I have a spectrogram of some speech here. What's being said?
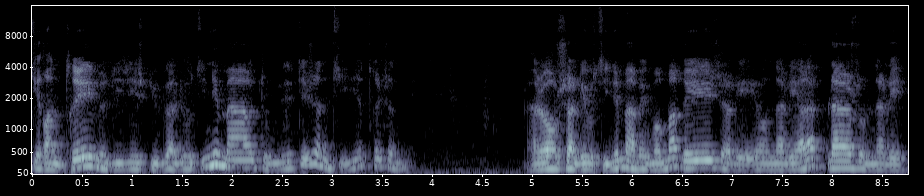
il rentrait, il me disait si tu veux aller au cinéma, il était gentil, il est très gentil. Alors j'allais au cinéma avec mon mari, j'allais, on allait à la plage, on allait.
